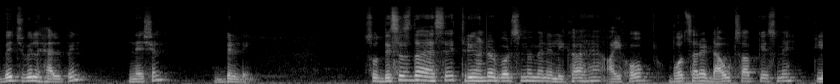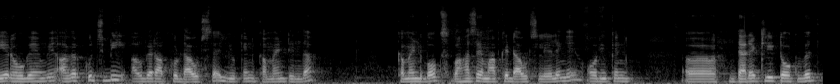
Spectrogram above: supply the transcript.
which will help in nation building so this is the ऐसे 300 वर्ड्स में मैंने लिखा है। आई होप बहुत सारे डाउट्स आपके इसमें क्लियर हो गए होंगे। अगर कुछ भी, अगर आपको डाउट्स है you can comment in the comment box वहाँ से हम आपके डाउट्स ले लेंगे और you can directly talk with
